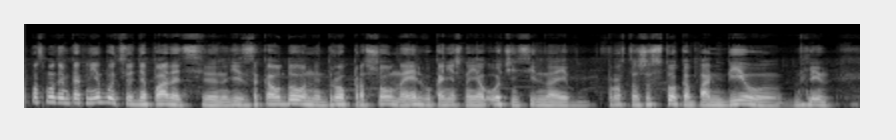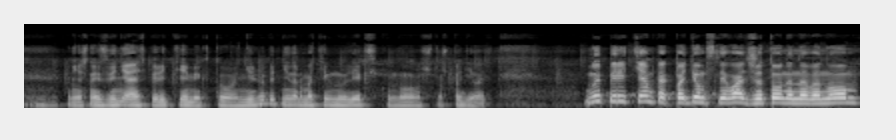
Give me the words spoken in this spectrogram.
Ну, посмотрим, как мне будет сегодня падать. Надеюсь, заколдованный дроп прошел. На Эльву, конечно, я очень сильно и просто жестоко бомбил. Блин, конечно, извиняюсь перед теми, кто не любит ненормативную лексику, но что ж поделать. Ну и перед тем, как пойдем сливать жетоны на Веном,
